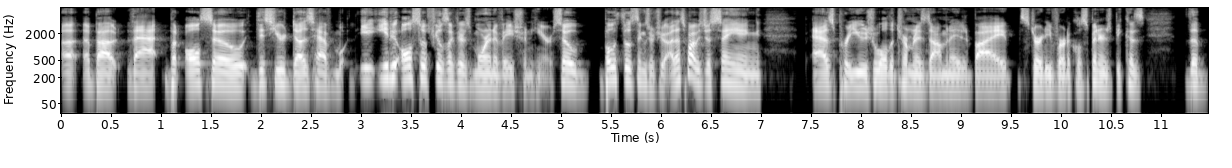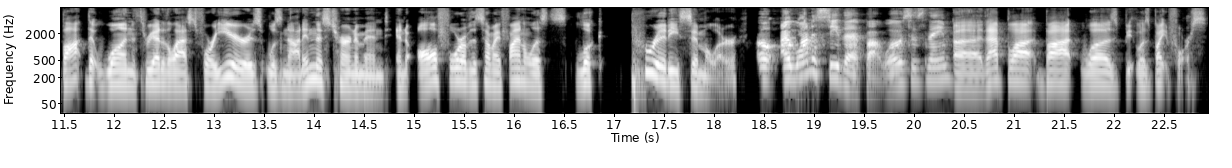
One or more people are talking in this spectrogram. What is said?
uh, about that, but also this year does have more. It, it also feels like there's more innovation here. So both those things are true. That's why I was just saying, as per usual, the tournament is dominated by sturdy vertical spinners because the bot that won three out of the last four years was not in this tournament, and all four of the semifinalists look pretty similar. oh i want to see that bot what was his name Uh, that bot bot was was Bite Force.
